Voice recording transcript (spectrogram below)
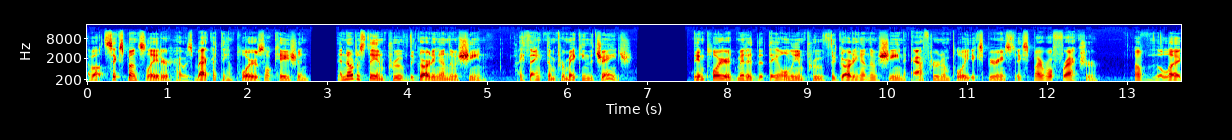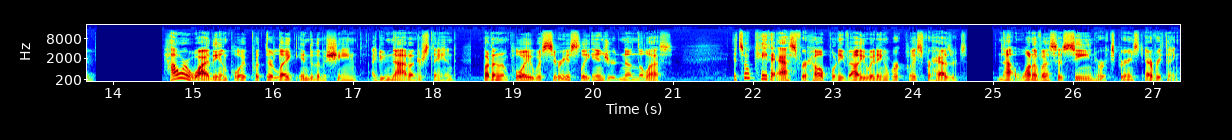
About six months later, I was back at the employer's location and noticed they improved the guarding on the machine. I thanked them for making the change. The employer admitted that they only improved the guarding on the machine after an employee experienced a spiral fracture of the leg. How or why the employee put their leg into the machine, I do not understand, but an employee was seriously injured nonetheless. It's okay to ask for help when evaluating a workplace for hazards. Not one of us has seen or experienced everything.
